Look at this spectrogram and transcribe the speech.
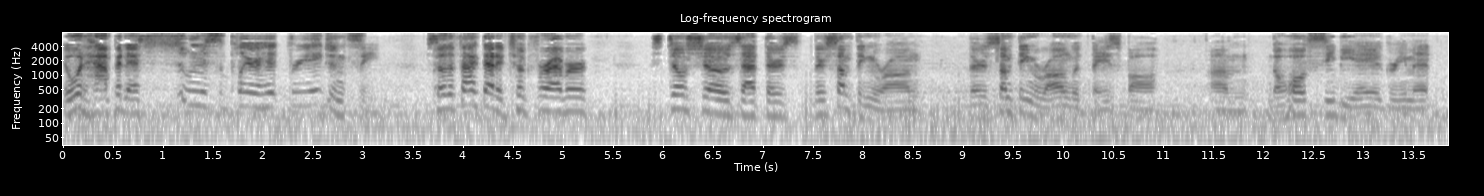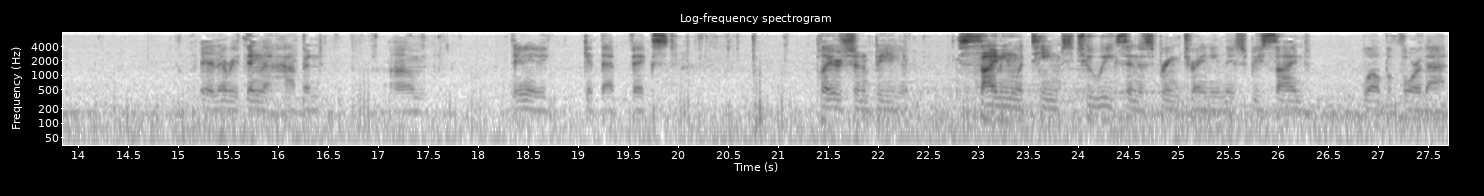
it would happen as soon as the player hit free agency. So the fact that it took forever still shows that there's there's something wrong. There's something wrong with baseball. Um, the whole CBA agreement and everything that happened. Um, they need to get that fixed. Players shouldn't be signing with teams two weeks into spring training. They should be signed well before that.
